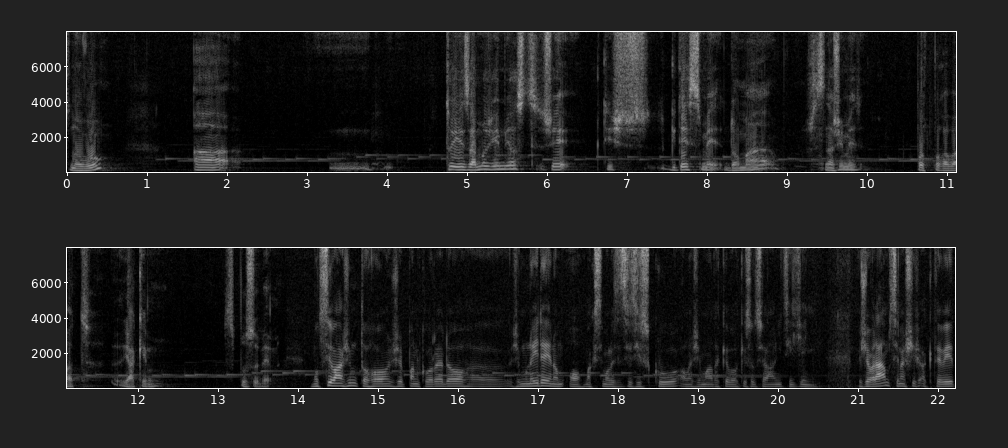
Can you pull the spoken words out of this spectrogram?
znovu a mm, to je samozřejmost, že když, kde jsme doma, snažíme podporovat jakým způsobem. Moc si vážím toho, že pan Kloredo, eh, že mu nejde jenom o maximalizaci zisku, ale že má také velké sociální cítění. Takže v rámci našich aktivit,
